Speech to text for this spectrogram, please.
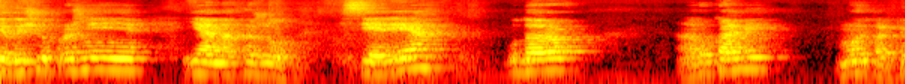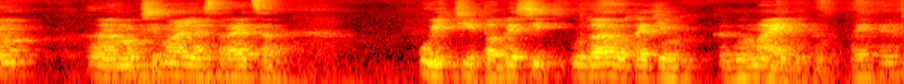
Следующее упражнение. Я нахожу серия ударов руками. Мой партнер э, максимально старается уйти, погасить удар вот этим как бы маятником. Поехали.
